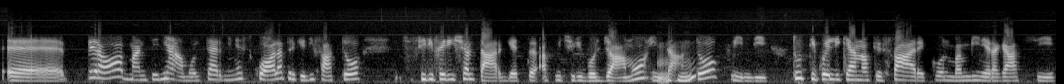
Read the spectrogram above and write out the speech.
eh, però manteniamo il termine scuola perché di fatto si riferisce al target a cui ci rivolgiamo intanto, uh-huh. quindi tutti quelli che hanno a che fare con bambini e ragazzi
